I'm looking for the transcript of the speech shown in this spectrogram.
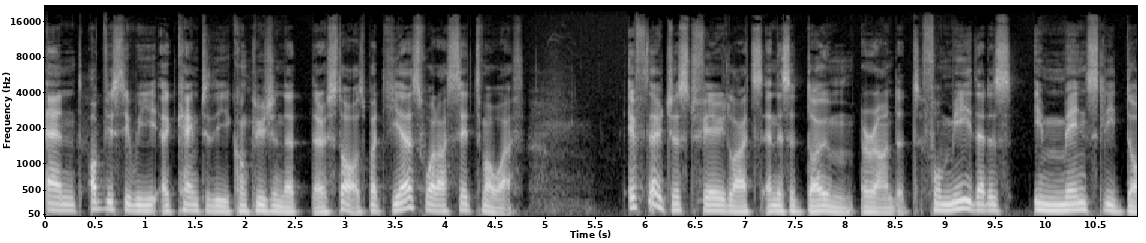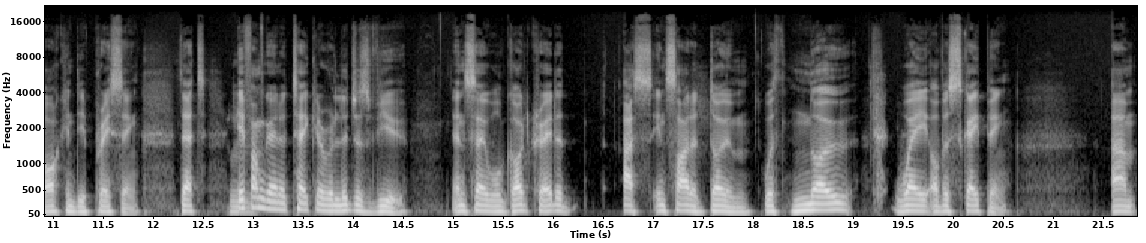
And obviously, we uh, came to the conclusion that they're stars. But here's what I said to my wife if they're just fairy lights and there's a dome around it, for me, that is immensely dark and depressing. That mm. if I'm going to take a religious view and say, well, God created us inside a dome with no way of escaping, um,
